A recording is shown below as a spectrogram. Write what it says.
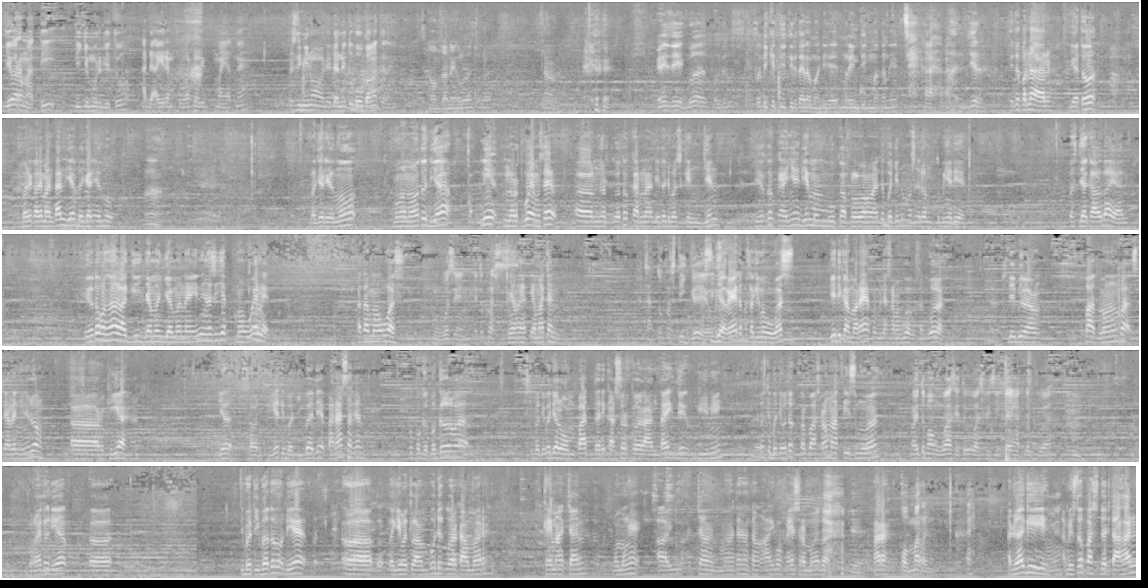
Dia orang mati dijemur gitu, ada air yang keluar dari mayatnya, terus diminum sama dia dan itu bau banget katanya. Nggak bisa yang luan coba. Ini sih gue waktu itu sedikit diceritain sama dia merinding makannya. Anjir. Itu pernah kan dia tuh balik Kalimantan dia belajar ilmu. Nah, belajar ilmu mau nggak mau tuh dia ini menurut gue ya maksudnya eh, menurut gue tuh karena dia tuh dimasukin jin itu tuh kayaknya dia membuka peluang lain tuh buat jin masuk ke dalam tubuhnya dia. Pas dia ke Albayan itu tuh kalau salah lagi zaman zamannya ini nggak sih Jep? Mau UN ya? Atau mau uas Gue sih, itu kelas yang yang macan cantuk kelas 3 ya. kelas tiga kayaknya itu pas lagi mau uas dia di kamarnya pembina asrama gue ustad gue lah ya. Terus dia bilang pak tolong dong pak sekalian ini dong eh rukiah dia soal rukiah tiba-tiba dia panasan kan gue pegel-pegel pak tiba-tiba dia lompat dari kasur ke lantai dia gini Ya. terus tiba-tiba tuh lampu asrama mati semua Wah itu mau uas itu uas fisika ingat buat gua. makanya tuh dia eh, tiba-tiba tuh dia eh, lagi mati lampu dia keluar kamar kayak macan. Ngomongnya aing macan macan tentang aing wah kayak serem banget pak. Iya. parah. Komar ya. Eh, ada lagi. Hmm. habis itu pas udah ditahan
